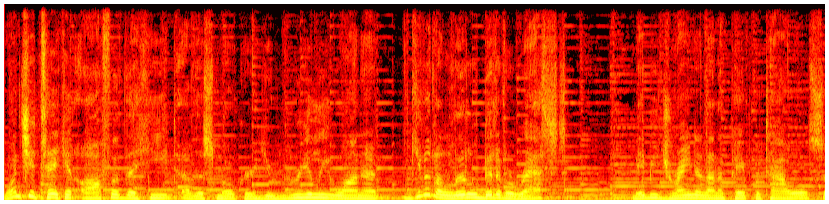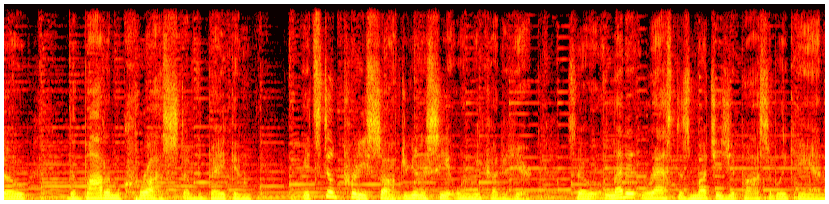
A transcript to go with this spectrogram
Once you take it off of the heat of the smoker, you really want to give it a little bit of a rest. Maybe drain it on a paper towel so the bottom crust of the bacon, it's still pretty soft. You're going to see it when we cut it here. So let it rest as much as you possibly can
